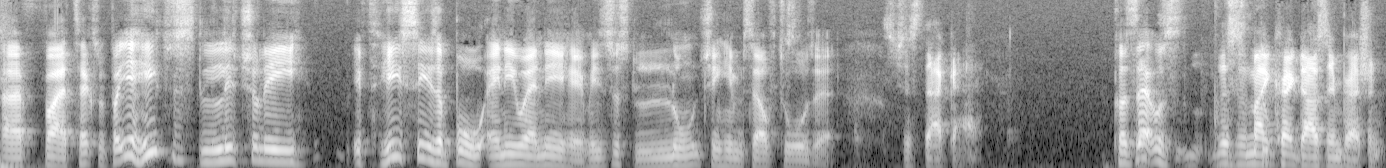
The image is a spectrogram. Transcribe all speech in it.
uh, via text, but yeah, he just literally, if he sees a ball anywhere near him, he's just launching himself towards it. It's just that guy. Because that was This is my Craig Dawson impression.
